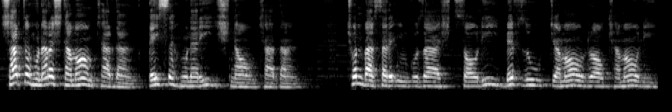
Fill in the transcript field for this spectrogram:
شرط هنرش تمام کردند. قیس هنریش نام کردند. چون بر سر این گذشت سالی بفزود جمال را کمالی.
